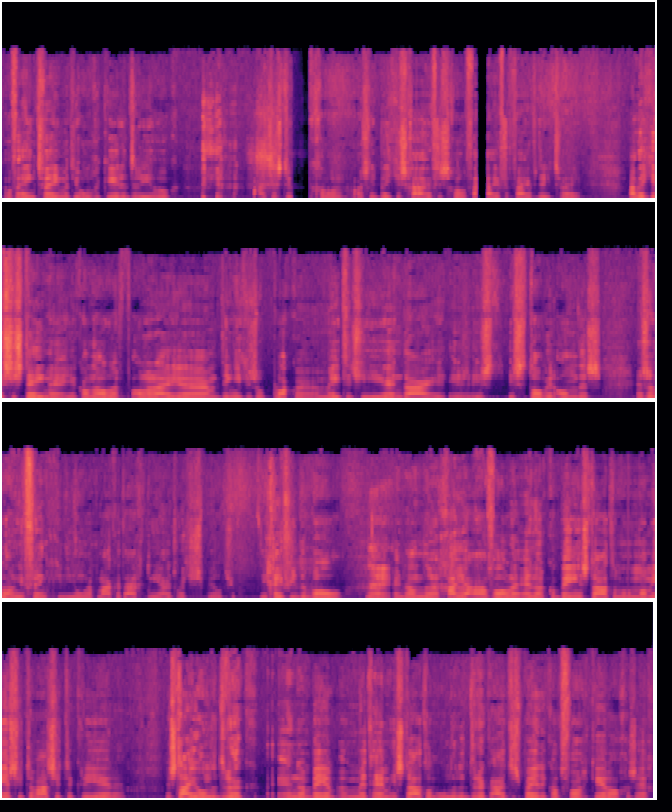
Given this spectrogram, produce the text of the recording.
of 1-2 met die omgekeerde driehoek. Maar het is natuurlijk gewoon, als je het een beetje schuift, is het gewoon 5-5-3-2. Maar weet je, systemen, je kan er alle, allerlei eh, dingetjes op plakken. Een metertje hier en daar is, is, is het alweer anders. En zolang je Frenkie de Jong hebt, maakt het eigenlijk niet uit wat je speelt. Joh. Die geef je de bal Nee. en dan eh, ga je aanvallen. En dan ben je in staat om een man meer situatie te creëren. Dan sta je onder druk en dan ben je met hem in staat om onder de druk uit te spelen. Ik had het vorige keer al gezegd.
